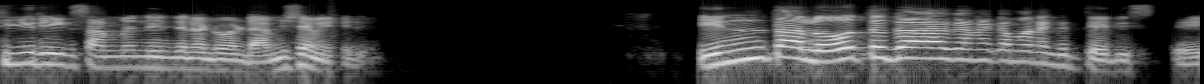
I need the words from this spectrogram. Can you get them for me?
థీరీకి సంబంధించినటువంటి అంశం ఇది. ఇంత లోతుగా గనక మనకు తెలిస్తే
